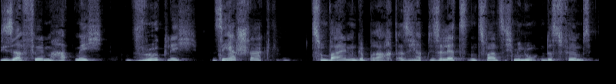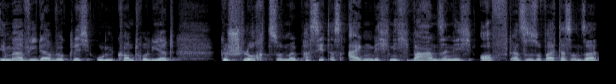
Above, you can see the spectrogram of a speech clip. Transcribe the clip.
dieser Film hat mich wirklich sehr stark zum Weinen gebracht. Also ich habe diese letzten 20 Minuten des Films immer wieder wirklich unkontrolliert geschluchzt und mir passiert das eigentlich nicht wahnsinnig oft. Also soweit das unser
